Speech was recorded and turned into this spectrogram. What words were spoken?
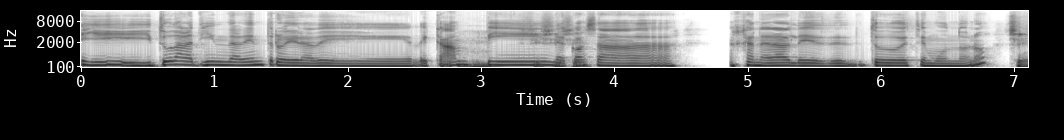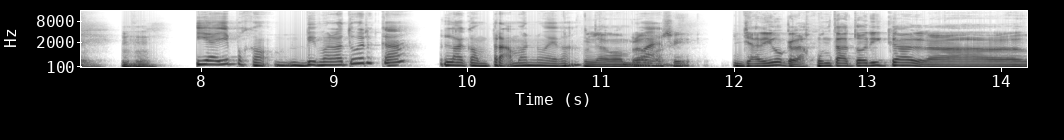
Y toda la tienda dentro era de, de camping. Sí, sí, de cosas en general de, de todo este mundo, ¿no? Sí. ujú. Y allí pues vimos la tuerca, la compramos nueva. La compramos, Bueno. sí. Ya digo que la junta tórica la,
